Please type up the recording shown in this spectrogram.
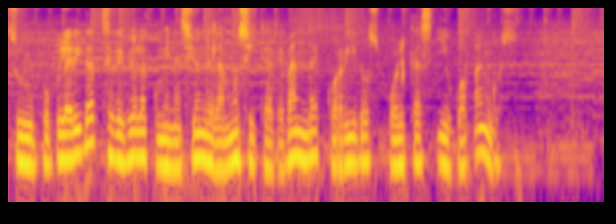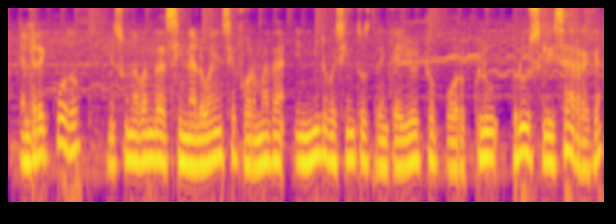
Su popularidad se debió a la combinación de la música de banda, corridos, polcas y guapangos. El Recodo es una banda sinaloense formada en 1938 por Clu- Cruz Lizárraga,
